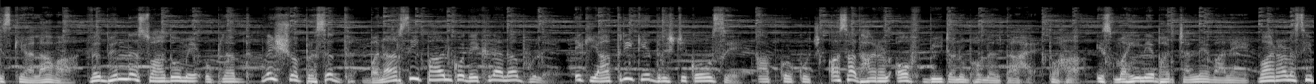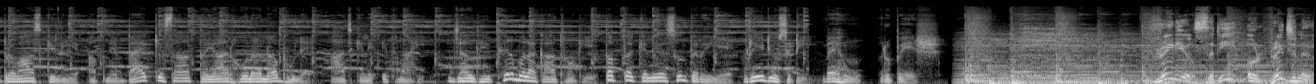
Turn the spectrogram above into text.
इसके अलावा विभिन्न स्वादों में उपलब्ध विश्व प्रसिद्ध बनारसी पान को देखना न भूलें। एक यात्री के दृष्टिकोण से आपको कुछ असाधारण ऑफ़ बीट अनुभव मिलता है। तो हाँ इस महीने भर चलने वाले वाराणसी प्रवास के लिए अपने बैग के साथ तैयार होना न भूले। आज के लिए इतना ही। जल्द ही फिर मुलाकात होगी। तब तक के लिए सुनते रहिए रेडियो सिटी मैं हूँ Rupesh. Radio City original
